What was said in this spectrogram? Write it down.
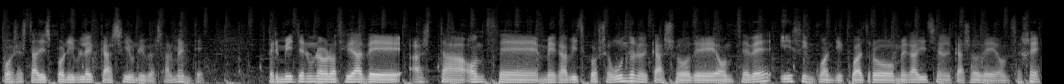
pues está disponible casi universalmente permiten una velocidad de hasta 11 megabits por segundo en el caso de 11B y 54 megabits en el caso de 11G.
